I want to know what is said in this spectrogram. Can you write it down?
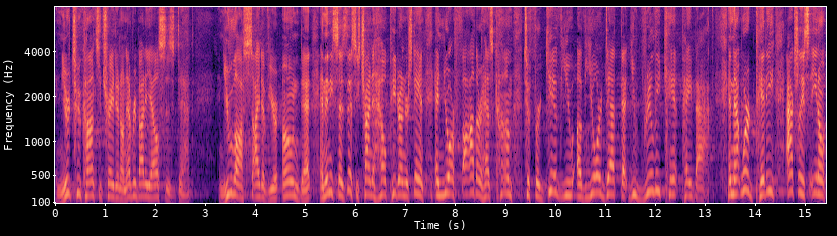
and you're too concentrated on everybody else's debt and you lost sight of your own debt. And then he says this he's trying to help Peter understand, and your father has come to forgive you of your debt that you really can't pay back. And that word pity, actually, it's, you know,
